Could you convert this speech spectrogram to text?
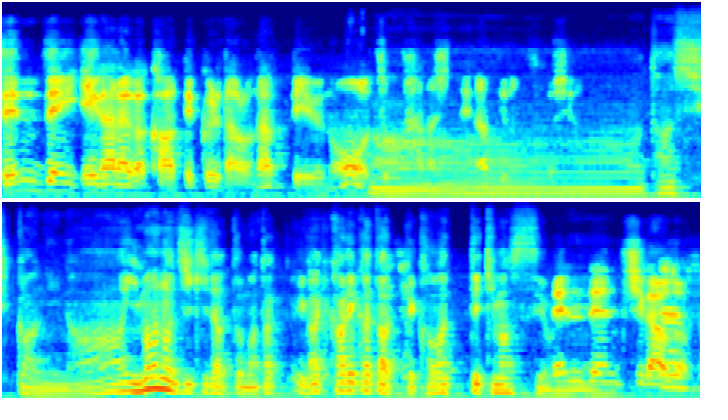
全然絵柄が変わってくるだろうなっていうのをちょっと話したいなっていうのを少し確かにな。今の時期だとまた描かれ方って変わってきますよね。全然違うだろうね、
